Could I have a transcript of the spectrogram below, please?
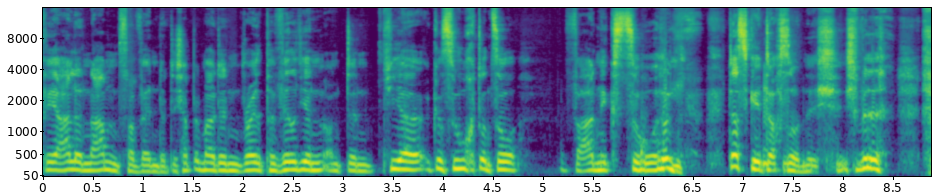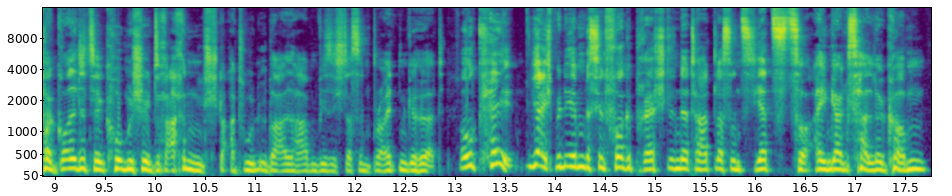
reale Namen verwendet. Ich habe immer den Royal Pavilion und den Pier gesucht und so war nichts zu holen. Das geht doch so nicht. Ich will vergoldete, komische Drachenstatuen überall haben, wie sich das in Brighton gehört. Okay, ja, ich bin eben ein bisschen vorgeprescht in der Tat. Lass uns jetzt zur Eingangshalle kommen.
